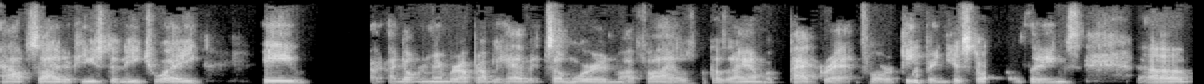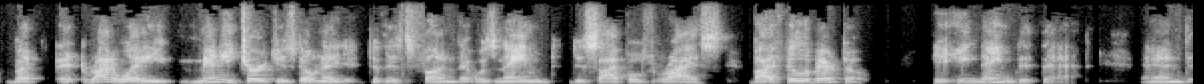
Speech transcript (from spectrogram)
outside of Houston each way. He, I don't remember, I probably have it somewhere in my files because I am a pack rat for keeping historical things. Uh, but it, right away, many churches donated to this fund that was named Disciples Rice by Filiberto. He, he named it that. And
